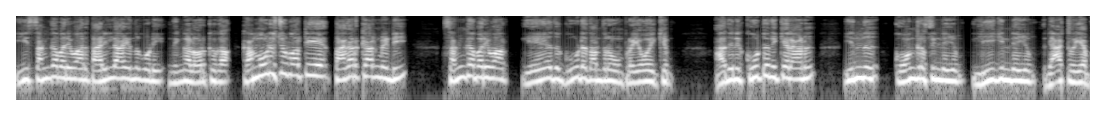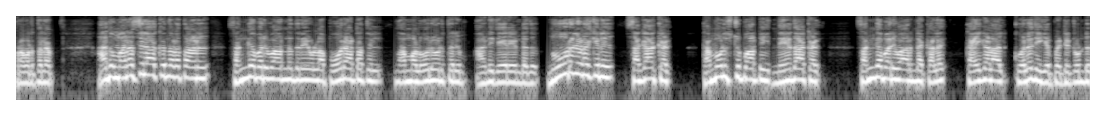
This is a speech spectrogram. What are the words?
ഈ സംഘപരിവാർ തരില്ല എന്ന് കൂടി നിങ്ങൾ ഓർക്കുക. കമ്മ്യൂണിസ്റ്റ് പാർട്ടിയെ തകർക്കാൻ വേണ്ടി സംഘപരിവാർ ഏത് ഗൂഢതന്ത്രവും പ്രയോഗിക്കും. അതിന് കൂട്ടുനിൽക്കലാണ് ഇന്ന് കോൺഗ്രസിന്റെയും ലീഗിന്റെയും രാഷ്ട്രീയ പ്രവർത്തനം. അത് മനസ്സിലാക്കുന്നിടത്താണ് സംഘപരിവാറിനെതിരെയുള്ള പോരാട്ടത്തിൽ നമ്മൾ ഓരോരുത്തരും അണിചേരേണ്ടത്. നൂറുകണക്കിന് സഖാക്കൾ കമ്മ്യൂണിസ്റ്റ് പാർട്ടി നേതാക്കൾ സംഘപരിവാറിന്റെ കല കൈകളാൽ കൊല ചെയ്യപ്പെട്ടിട്ടുണ്ട്.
